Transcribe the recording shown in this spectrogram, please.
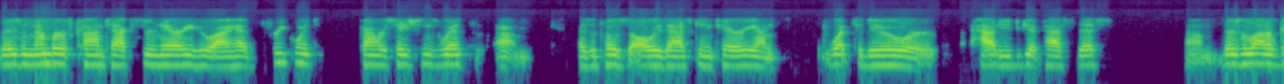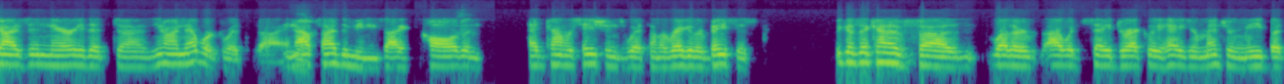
there's a number of contacts through NARI who I had frequent conversations with, um, as opposed to always asking Terry on what to do or how do you get past this um, there's a lot of guys in NARI that uh, you know I networked with, uh, and outside the meetings I called and had conversations with on a regular basis because they kind of uh, whether I would say directly, "Hey, you're mentoring me," but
